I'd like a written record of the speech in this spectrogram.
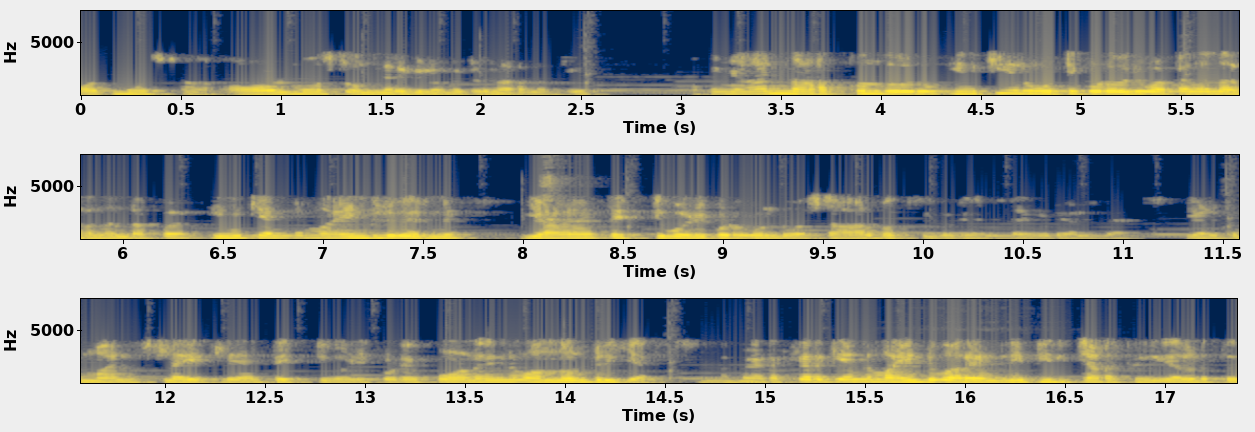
ഓൾമോസ്റ്റ് ആ ഓൾമോസ്റ്റ് ഒന്നര കിലോമീറ്റർ നടന്നിട്ട്. അപ്പൊ ഞാൻ നടക്കും തോറും എനിക്ക് ഈ റോട്ടിൽ കൂടെ ഒരു വട്ടം ഞാൻ നടന്നിട്ടുണ്ട്. അപ്പൊ എനിക്ക് എന്റെ മൈൻഡിൽ വരുന്ന ഇയാളെ തെറ്റ് വഴി കൂടെ കൊണ്ടുപോകാം സ്റ്റാർബക്സ് ഇവിടെ അല്ല ഇവിടെ അല്ല ഇയാൾക്ക് മനസ്സിലായിട്ടില്ല. ഞാൻ തെറ്റ് വഴി കൂടെ പോണതിന് വന്നോണ്ടിരിക്കുക അപ്പൊ ഇടയ്ക്കിടയ്ക്ക് എന്റെ മൈൻഡ് പറയുന്നുണ്ട് നീ തിരിച്ചടക്ക്. ഇയാളുടെ അടുത്ത്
